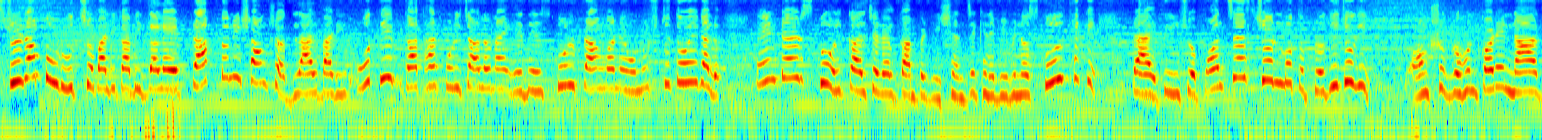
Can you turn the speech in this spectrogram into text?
শ্রীরামপুর উচ্চ বালিকা বিদ্যালয়ের প্রাক্তনী সংসদ লালবাড়ির অতীত গাথার পরিচালনায় এদিন স্কুল প্রাঙ্গণে অনুষ্ঠিত হয়ে গেল ইন্টার স্কুল কালচারাল কম্পিটিশন, যেখানে বিভিন্ন স্কুল থেকে প্রায় তিনশো পঞ্চাশ জন মতো প্রতিযোগী অংশগ্রহণ করে নাচ,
